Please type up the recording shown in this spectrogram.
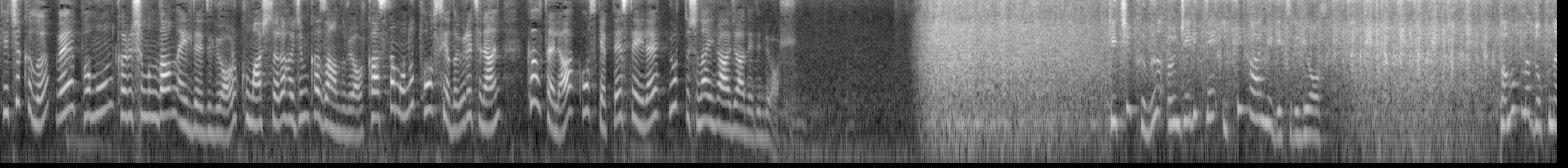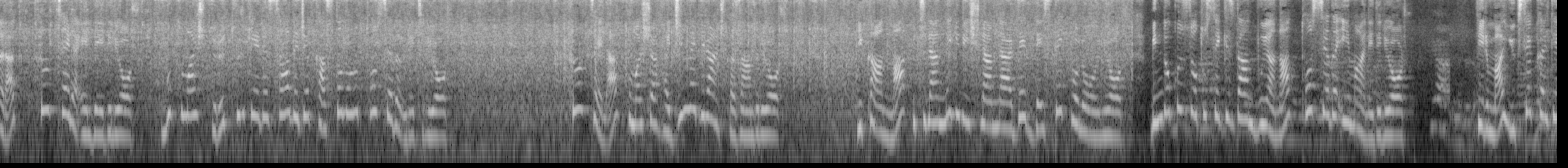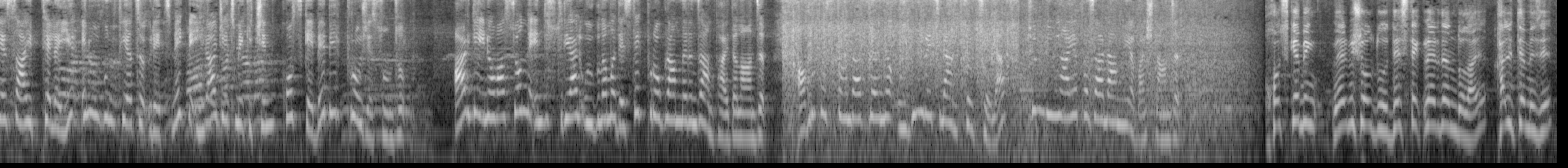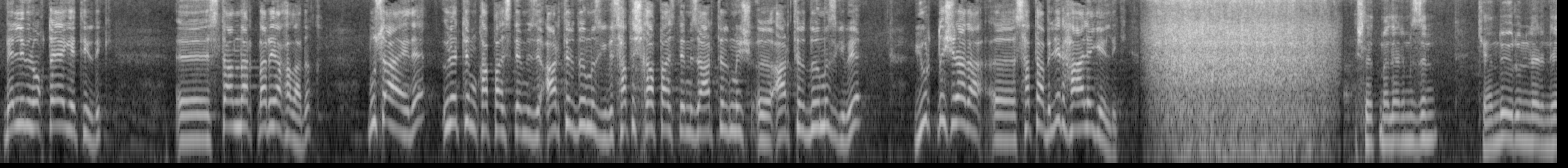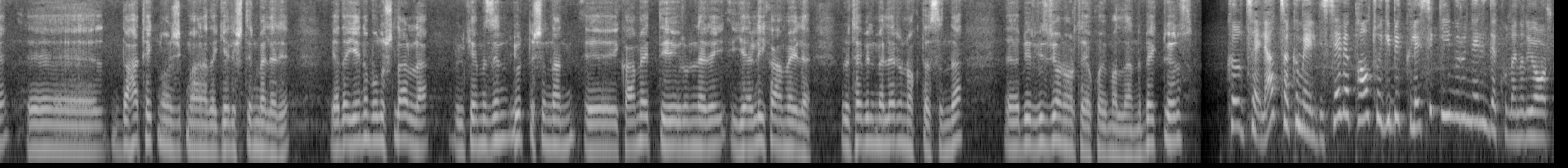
Keçi kılı ve pamuğun karışımından elde ediliyor. Kumaşlara hacim kazandırıyor. Kastamonu Tosya'da üretilen kıl tela desteğiyle yurt dışına ihracat ediliyor. Keçi kılı öncelikle iplik haline getiriliyor. Pamukla dokunarak kıl tela elde ediliyor. Bu kumaş türü Türkiye'de sadece Kastamonu Tosya'da üretiliyor. Kıl tela kumaşa hacim ve direnç kazandırıyor. Yıkanma, ütülenme gibi işlemlerde destek rolü oynuyor. 1938'den bu yana Tosya'da imal ediliyor. Firma yüksek kaliteye sahip telayı en uygun fiyata üretmek ve ihraç etmek için KOSGEB'e bir proje sundu. ARGE İnovasyon ve Endüstriyel Uygulama Destek Programlarından faydalandı. Avrupa standartlarına uygun üretilen kıl tela tüm dünyaya pazarlanmaya başlandı. KOSGEB'in vermiş olduğu desteklerden dolayı kalitemizi belli bir noktaya getirdik. Ee, standartları yakaladık. Bu sayede üretim kapasitemizi artırdığımız gibi, satış kapasitemizi artırmış e, artırdığımız gibi yurt dışına da e, satabilir hale geldik. işletmelerimizin kendi ürünlerini e, daha teknolojik manada geliştirmeleri ya da yeni buluşlarla ülkemizin yurt dışından e, ikame ettiği ürünleri yerli ikameyle üretebilmeleri noktasında e, bir vizyon ortaya koymalarını bekliyoruz. Kıl tela takım elbise ve palto gibi klasik giyim ürünlerinde kullanılıyor.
